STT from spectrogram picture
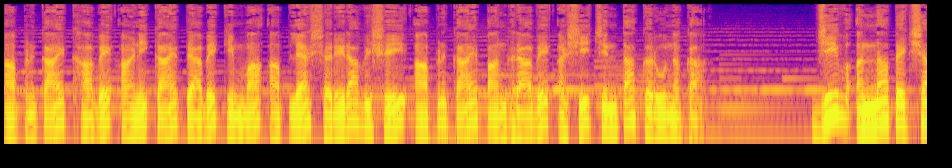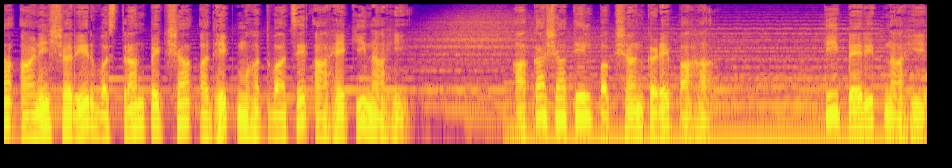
आपण काय खावे आणि काय प्यावे किंवा आपल्या शरीराविषयी आपण काय पांघरावे अशी चिंता करू नका. जीव अन्नापेक्षा आणि शरीर वस्त्रांपेक्षा अधिक महत्त्वाचे आहे की नाही? आकाशातील पक्ष्यांकडे पहा. ती पेरीत नाहीत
